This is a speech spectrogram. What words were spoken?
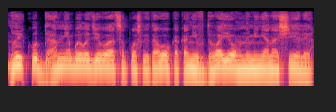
Ну и куда мне было деваться после того, как они вдвоем на меня насели?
